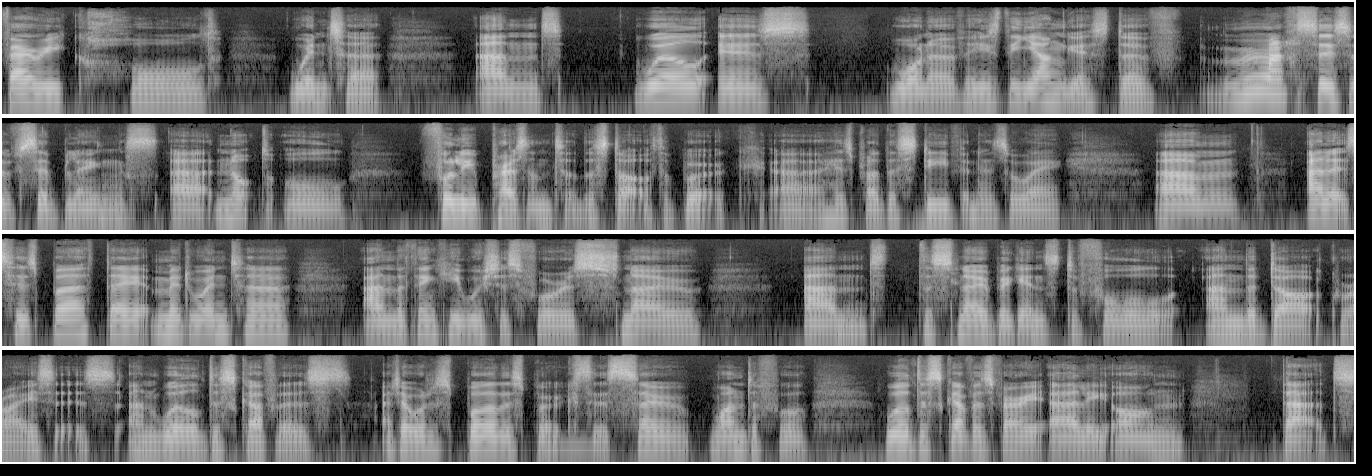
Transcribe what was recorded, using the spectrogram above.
very cold winter, and Will is one of he's the youngest of masses of siblings, uh, not all fully present at the start of the book. Uh, his brother Stephen is away, um, and it's his birthday at midwinter, and the thing he wishes for is snow. And the snow begins to fall, and the dark rises. And Will discovers I don't want to spoil this book because it's so wonderful. Will discovers very early on that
